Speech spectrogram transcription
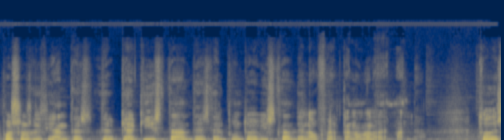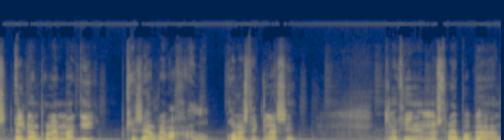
Por eso os decía antes de que aquí está desde el punto de vista de la oferta, no de la demanda. Entonces, el gran problema aquí, que se han rebajado horas de clase, es decir, en nuestra época,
